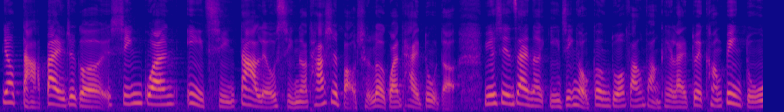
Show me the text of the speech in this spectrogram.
要打败这个新冠疫情大流行呢，他是保持乐观态度的，因为现在呢已已经有更多方法可以来对抗病毒，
